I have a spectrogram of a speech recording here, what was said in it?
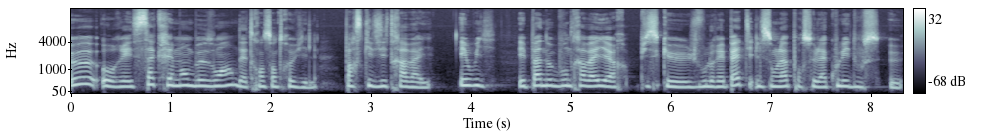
eux auraient sacrément besoin d'être en centre-ville, parce qu'ils y travaillent. Et oui, et pas nos bons travailleurs, puisque, je vous le répète, ils sont là pour se la couler douce, eux.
